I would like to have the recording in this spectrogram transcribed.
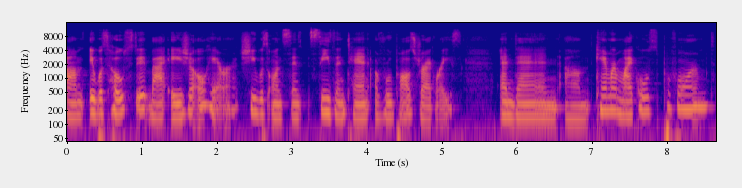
um, it was hosted by Asia O'Hara. She was on se- season 10 of RuPaul's Drag Race. And then um, Kameron Michaels performed.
